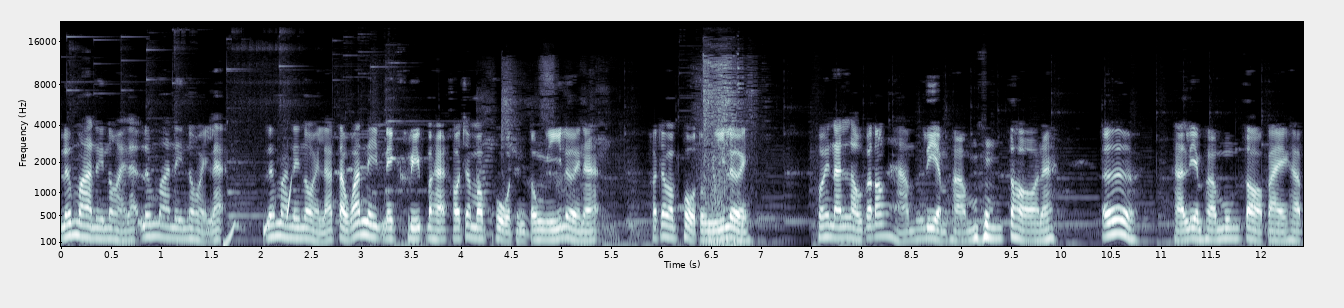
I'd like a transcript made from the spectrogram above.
เริ่มมาหน่อยๆแล้วเริ่มมาหน่อยๆแล้วเริ่มมาหน่อยๆแล้ว แต่ว่าในในคลิปอะฮะเขาจะมาโผล่ถึงตรงนี้เลยนะเขาจะมาโผล่ตรงนี้เลย เพราะฉะนั้นเราก็ต้องหาเหลี่ยมหามุมต่อนะ เออ หาเหลี่ยมหามุมต่อไปครับ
